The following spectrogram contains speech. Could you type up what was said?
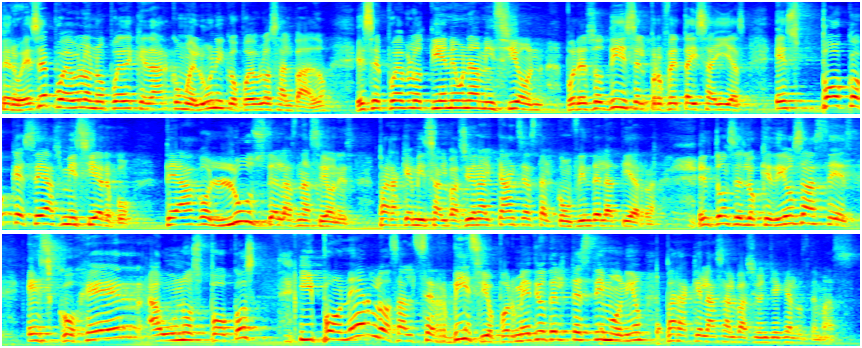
Pero ese pueblo no puede quedar como el único pueblo salvado. Ese pueblo tiene una misión. Por eso dice el profeta Isaías, es poco que seas mi siervo. Te hago luz de las naciones para que mi salvación alcance hasta el confín de la tierra. Entonces lo que Dios hace es escoger a unos pocos y ponerlos al servicio por medio del testimonio para que la salvación llegue a los demás.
